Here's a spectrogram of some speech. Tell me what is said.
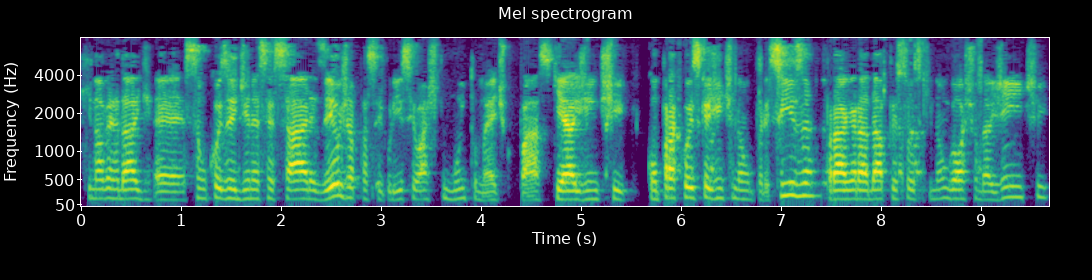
que na verdade é, são coisas desnecessárias. Eu já passei por isso, eu acho que muito médico passa, que é a gente comprar coisas que a gente não precisa para agradar pessoas que não gostam da gente,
